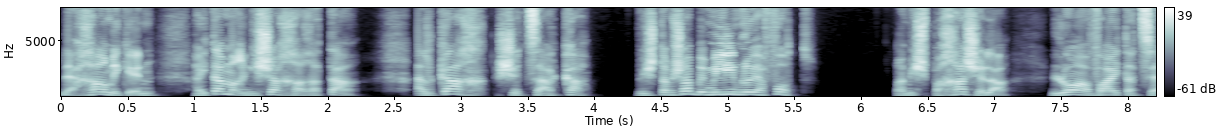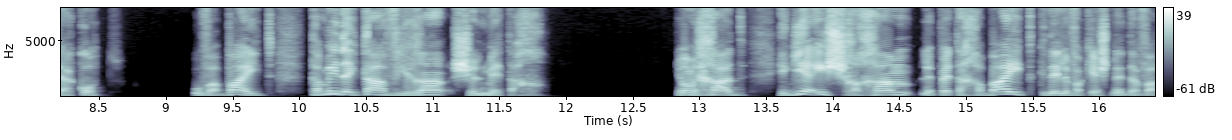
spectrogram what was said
לאחר מכן הייתה מרגישה חרטה על כך שצעקה והשתמשה במילים לא יפות. המשפחה שלה לא אהבה את הצעקות, ובבית תמיד הייתה אווירה של מתח. יום אחד הגיע איש חכם לפתח הבית כדי לבקש נדבה.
